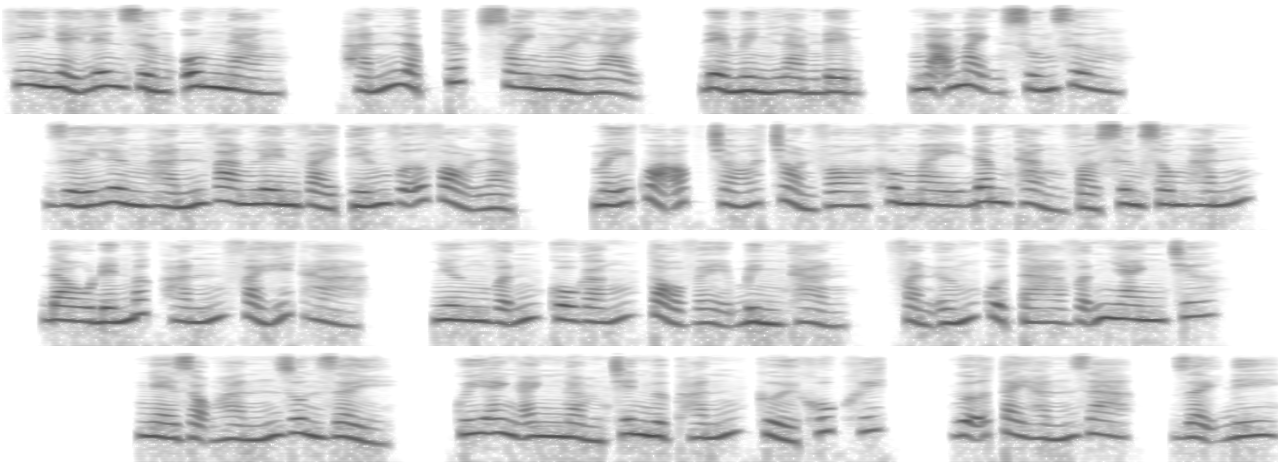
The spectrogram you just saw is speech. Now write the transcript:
khi nhảy lên giường ôm nàng, hắn lập tức xoay người lại, để mình làm đệm, ngã mạnh xuống giường. Dưới lưng hắn vang lên vài tiếng vỡ vỏ lạc, mấy quả óc chó tròn vo không may đâm thẳng vào xương sống hắn, đau đến mức hắn phải hít hà, nhưng vẫn cố gắng tỏ vẻ bình thản, phản ứng của ta vẫn nhanh chứ. Nghe giọng hắn run rẩy, Quý Anh Anh nằm trên ngực hắn cười khúc khích, gỡ tay hắn ra, dậy đi,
